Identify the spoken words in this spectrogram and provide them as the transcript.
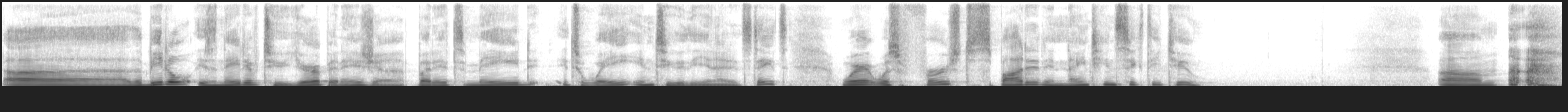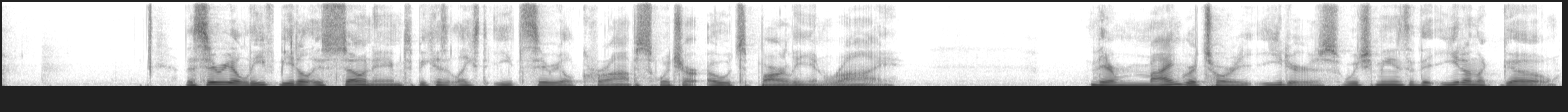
Uh, the beetle is native to Europe and Asia, but it's made its way into the United States, where it was first spotted in 1962. Um, the cereal leaf beetle is so named because it likes to eat cereal crops, which are oats, barley, and rye. They're migratory eaters, which means that they eat on the go.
